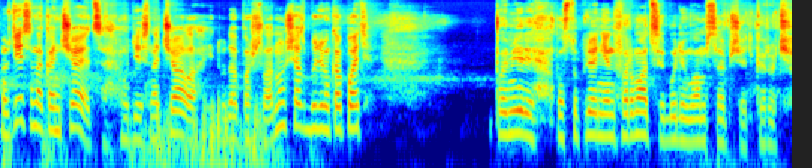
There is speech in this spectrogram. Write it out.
Но здесь она кончается. Вот здесь начало и туда пошла. Ну, сейчас будем копать. По мере поступления информации будем вам сообщать, короче.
